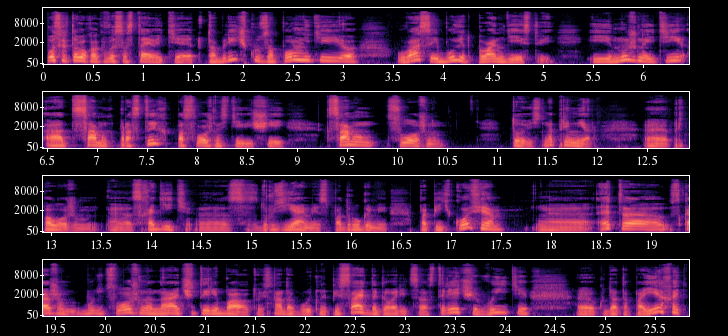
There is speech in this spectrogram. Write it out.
После того, как вы составите эту табличку, заполните ее, у вас и будет план действий. И нужно идти от самых простых по сложности вещей к самым сложным. То есть, например, э, предположим, э, сходить э, с друзьями, с подругами попить кофе, это, скажем, будет сложно на 4 балла. То есть надо будет написать, договориться о встрече, выйти, куда-то поехать.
